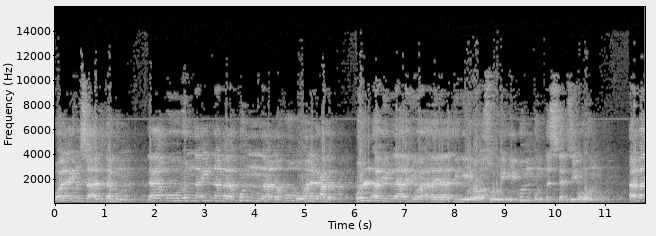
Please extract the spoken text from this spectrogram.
ولئن سألتهم ليقولن إنما كنا نخوض ونلعب. قل أب الله وآياته ورسوله كنتم تستهزئون. أما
